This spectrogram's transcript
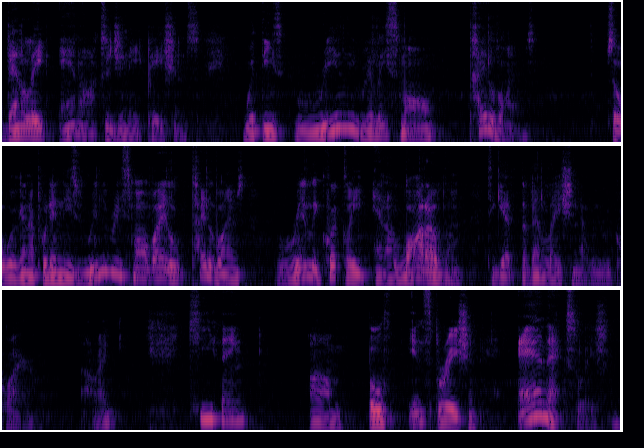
ventilate and oxygenate patients with these really, really small tidal volumes. So we're going to put in these really, really small vital tidal volumes really quickly and a lot of them to get the ventilation that we require. All right. Key thing, um, both inspiration and exhalation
